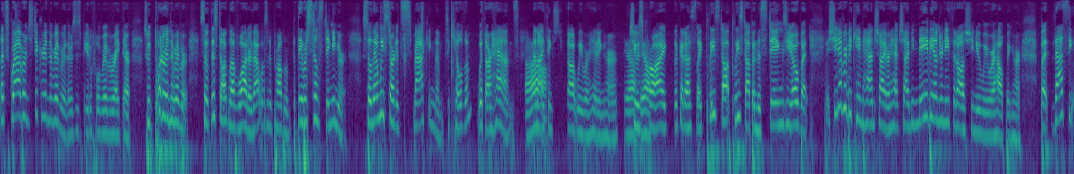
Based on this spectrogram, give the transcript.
let's grab her and stick her in the river. There was this beautiful river right there. So we put her in the river. So this dog loved water, that wasn't a problem. But they were still stinging her. So then we started smacking them to kill them with our hands. And I Ah. think she thought we were hitting her. Yeah, she was yeah. crying. Look at us, like, please stop, please stop. And the stings, you know, but, but she never became hand shy or head shy. I mean, maybe underneath it all, she knew we were helping her. But that's the,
